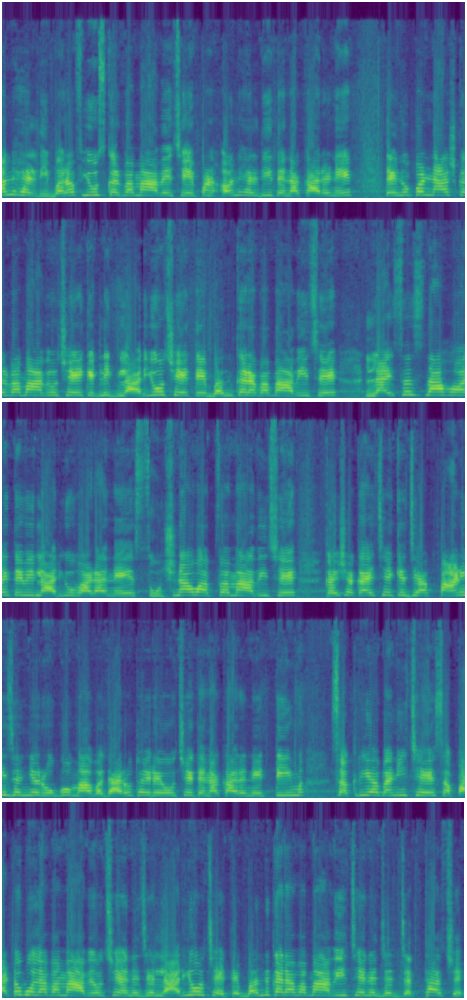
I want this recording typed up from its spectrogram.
અનહેલ્ધી બરફ યુઝ કરવામાં આવે છે પણ અનહેલ્ધી તેના કારણે તેનો પણ નાશ કરવામાં આવ્યો છે. કેટલીક લારીઓ છે, તે બંધ કરાવવામાં આવી છે. લાયસન્સ ના હોય તેવી લારીઓવાળાને સૂચનાઓ આપવામાં આવી છે. કહી શકાય છે કે જ્યાં પાણીજન્ય રોગોમાં વધારો થઈ રહ્યો છે, તેના કારણે ટીમ સક્રિય બની છે, સપાટો બોલાવવામાં આવ્યો છે અને જે લારીઓ છે તે બંધ કરાવવામાં આવી છે અને જે જથ્થા છે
